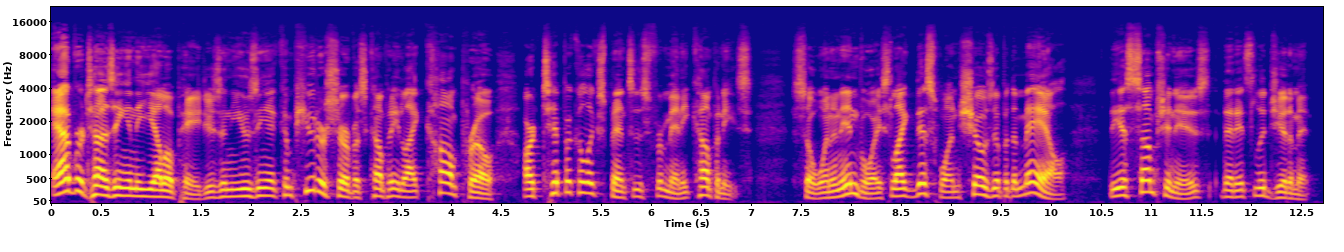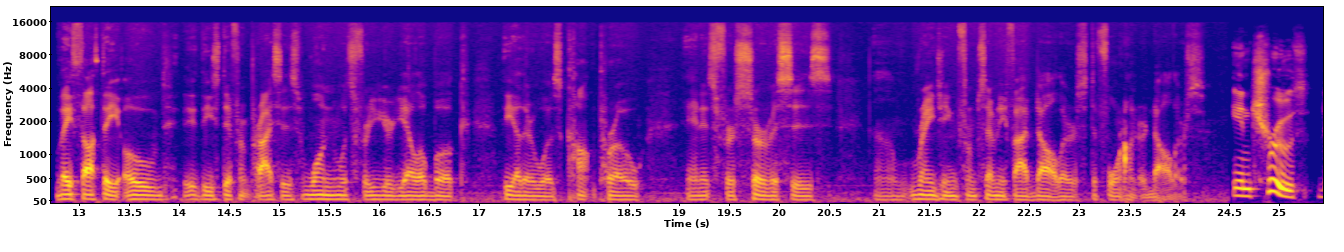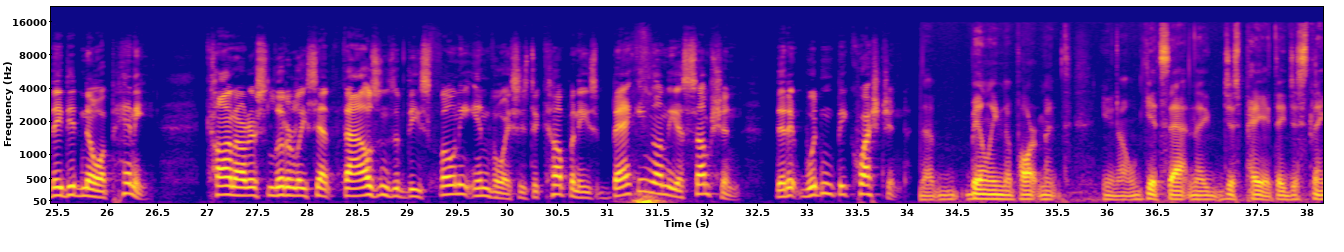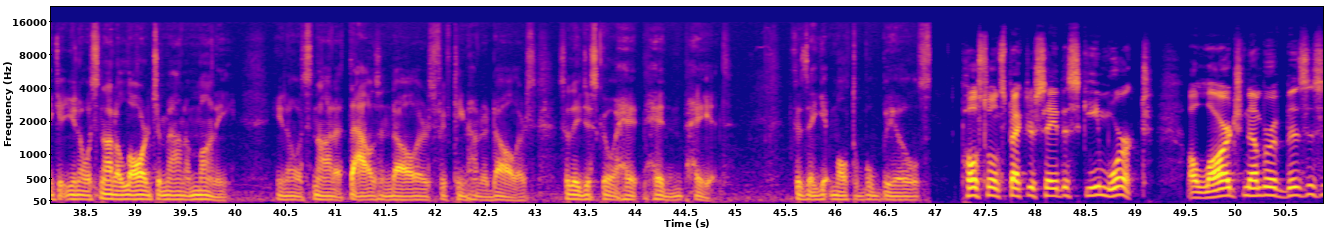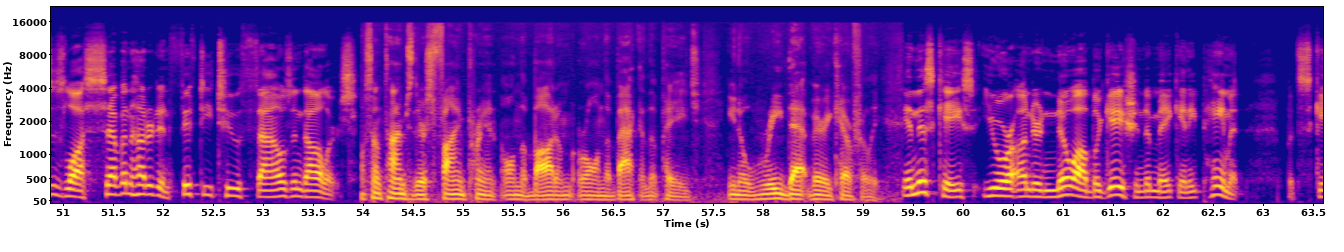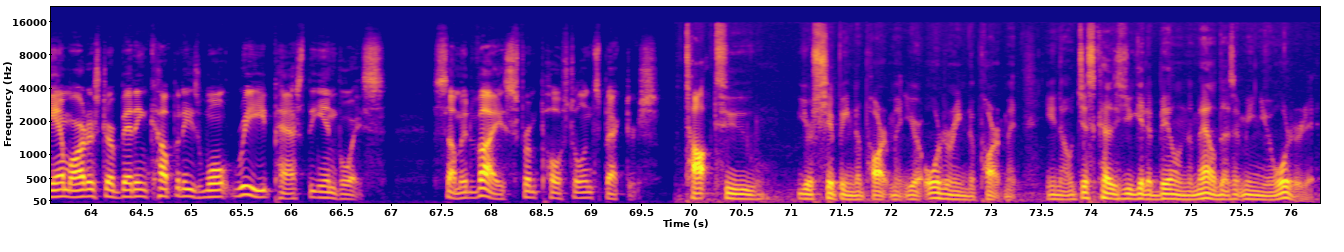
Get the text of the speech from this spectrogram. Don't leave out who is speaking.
Speaker 1: Advertising in the yellow pages and using a computer service company like Compro are typical expenses for many companies. So when an invoice like this one shows up at the mail, the assumption is that it's legitimate.
Speaker 2: They thought they owed these different prices. One was for your yellow book, the other was Compro, and it's for services um, ranging from $75 to $400.
Speaker 1: In truth, they didn't know a penny. Con artists literally sent thousands of these phony invoices to companies banking on the assumption that it wouldn't be questioned.
Speaker 2: The billing department, you know, gets that and they just pay it. They just think it, you know, it's not a large amount of money. You know, it's not $1,000, $1,500. So they just go ahead, ahead and pay it because they get multiple bills.
Speaker 1: Postal inspectors say the scheme worked. A large number of businesses lost $752,000.
Speaker 2: Sometimes there's fine print on the bottom or on the back of the page. You know, read that very carefully.
Speaker 1: In this case, you are under no obligation to make any payment, but scam artists are betting companies won't read past the invoice. Some advice from postal inspectors.
Speaker 2: Talk to your shipping department, your ordering department. You know, just because you get a bill in the mail doesn't mean you ordered it.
